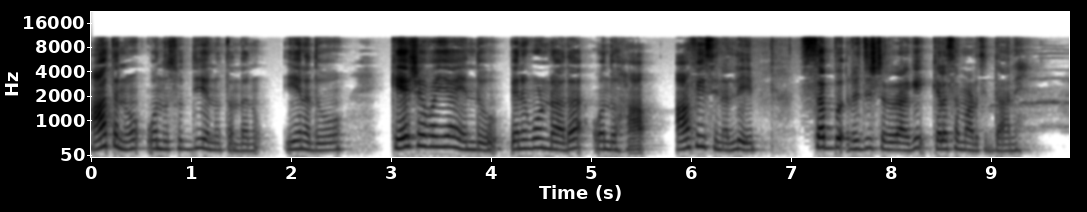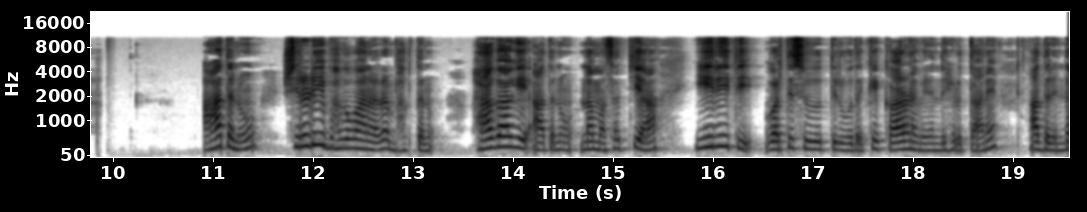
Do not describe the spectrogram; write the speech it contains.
ಆತನು ಒಂದು ಸುದ್ದಿಯನ್ನು ತಂದನು. ಏನದು? ಕೇಶವಯ್ಯ ಎಂದು ಪೆನುಗೊಂಡಾದ ಒಂದು ಹಾ, ಆಫೀಸಿನಲ್ಲಿ ಸಬ್ ರಿಜಿಸ್ಟ್ರರ್ ಆಗಿ ಕೆಲಸ ಮಾಡುತ್ತಿದ್ದಾನೆ. ಆತನು ಶಿರಡಿ ಭಗವಾನರ ಭಕ್ತನು. ಹಾಗಾಗಿ ಆತನು ನಮ್ಮ ಸತ್ಯ ಈ ರೀತಿ ವರ್ತಿಸುತ್ತಿರುವುದಕ್ಕೆ ಕಾರಣವೇನೆಂದು ಹೇಳುತ್ತಾನೆ. ಆದ್ದರಿಂದ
